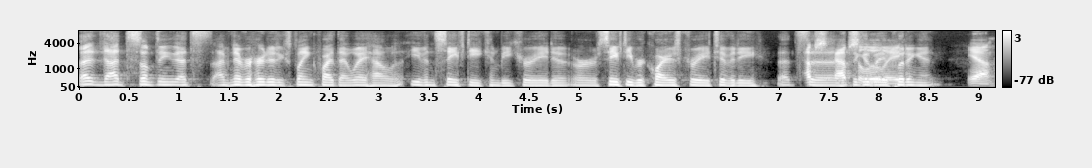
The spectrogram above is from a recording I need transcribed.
That, that's something that's I've never heard it explained quite that way. How even safety can be creative, or safety requires creativity. That's, uh, that's a good way of putting it. Yeah,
